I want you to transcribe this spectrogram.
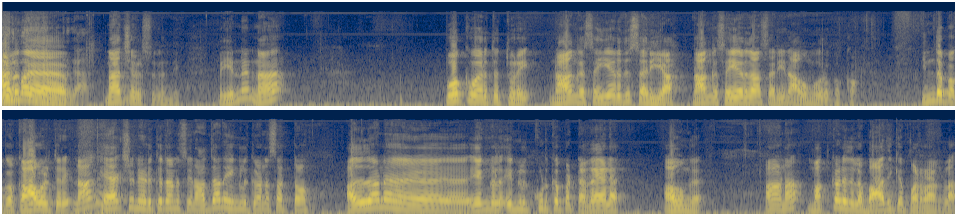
சொல்லுங்க? நாச்சல் சுகந்தி. இப்போ என்னன்னா போக்குவரத்து துறை நாங்க செய்யறது சரியா? நாங்க செய்யறது தான் சரின்னு அவங்க ஒரு பக்கம். இந்த பக்கம் காவல்துறை நாங்க ஆக்ஷன் எடுக்க தானே செய்யணும். அதுதானே எங்களுக்கான சட்டம். அதுதானே எங்களை எங்களுக்கு கொடுக்கப்பட்ட வேலை அவங்க. ஆனா மக்கள் இதுல பாதிக்கப்படுறாங்களா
